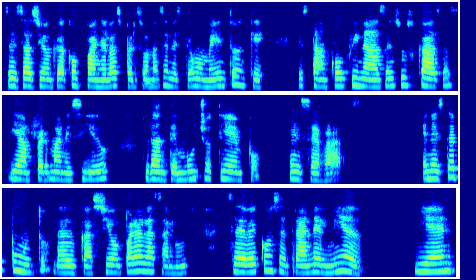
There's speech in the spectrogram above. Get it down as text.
Sensación que acompaña a las personas en este momento en que están confinadas en sus casas y han permanecido durante mucho tiempo encerradas. En este punto, la educación para la salud se debe concentrar en el miedo y en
